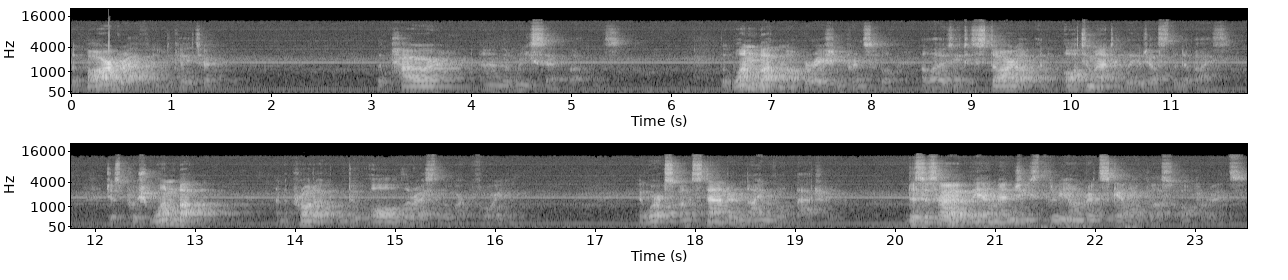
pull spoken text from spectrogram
the bar graph indicator, the power and the reset buttons. The one button operation principle allows you to start up and automatically adjust the device. Just push one button and the product will do all the rest of the work for you. It works on a standard 9 volt battery. This is how the MNG's 300 Skeller Plus operates.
